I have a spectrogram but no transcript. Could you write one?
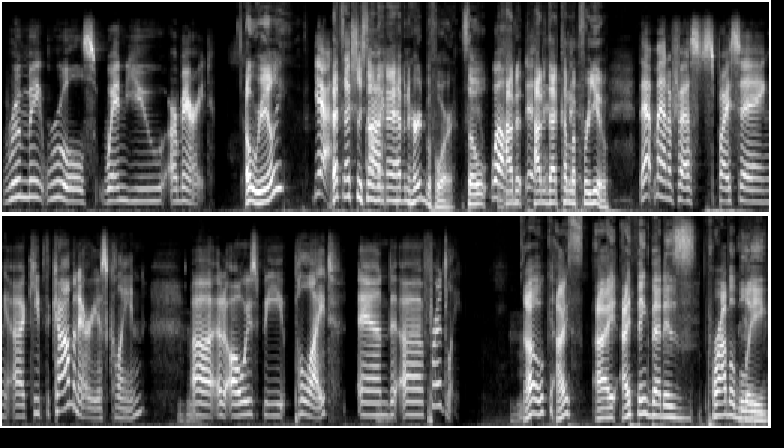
roommate rules when you are married. Oh, really? Yeah, That's actually something I haven't heard before. So, well, how did how did that come up for you? That manifests by saying uh, keep the common areas clean, uh, and always be polite and uh, friendly. Oh, okay. I, s- I I think that is probably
